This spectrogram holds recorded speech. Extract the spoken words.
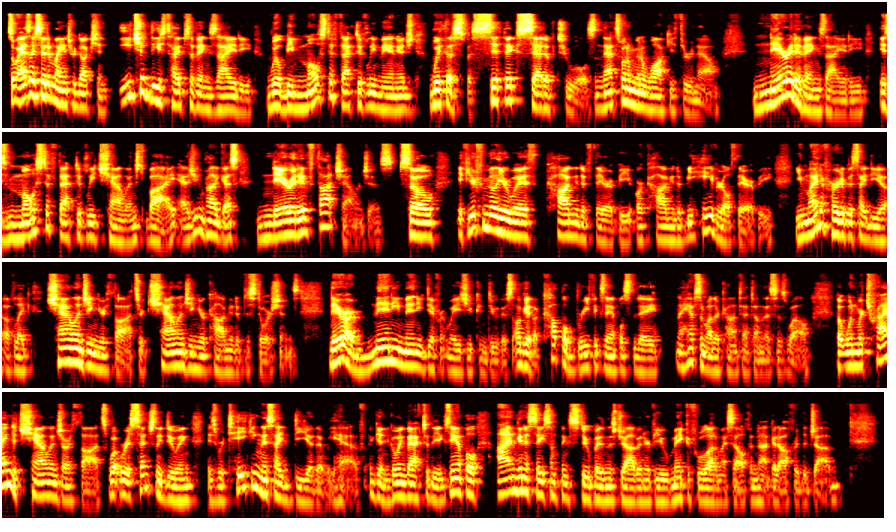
So, as I said in my introduction, each of these types of anxiety will be most effectively managed with a specific set of tools. And that's what I'm going to walk you through now. Narrative anxiety is most effectively challenged by, as you can probably guess, narrative thought challenges. So, if you're familiar with cognitive therapy or cognitive behavioral therapy, you might have heard of this idea of like challenging your thoughts or challenging your cognitive distortions. There are many, many different ways you can do this. I'll give a couple brief examples today, and I have some other content on this as well. But when we're trying to challenge our thoughts, what we're essentially doing is we're taking this idea that we have. Again, going back to the example, I'm going to say something stupid in this job interview, make a fool out of myself, and not get offered the job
